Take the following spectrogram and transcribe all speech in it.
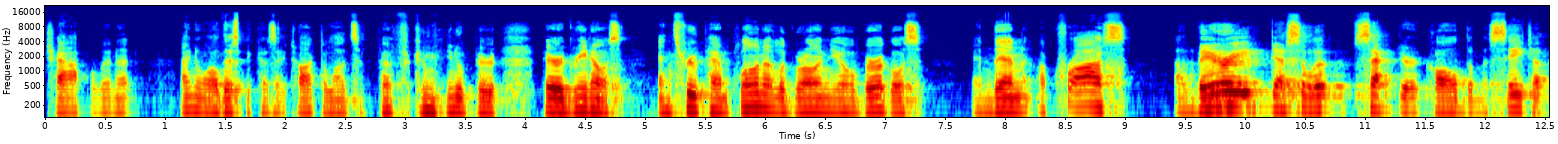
chapel in it. I know all this because I talked to lots of Camino Peregrinos and through Pamplona, Logroño, Burgos, and then across a very desolate sector called the Meseta,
